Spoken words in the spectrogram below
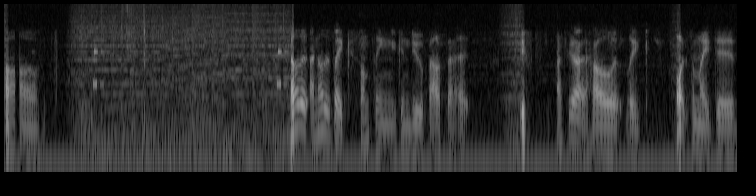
Oh. Know that I know there's like something you can do about that. If I forgot how it, like what somebody did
